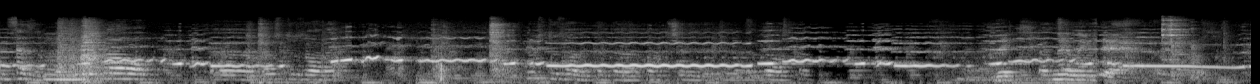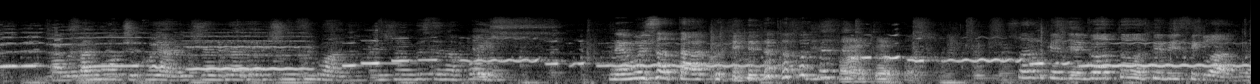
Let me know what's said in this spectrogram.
Ne znam, kao, e, kao što zove, Bar moći koja, više, ja, ja više nisam gladna, više ne mogu se napojim. Nemoj sad tako. A, to je pa. Sad kad je gotovo ti nisi gladna.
